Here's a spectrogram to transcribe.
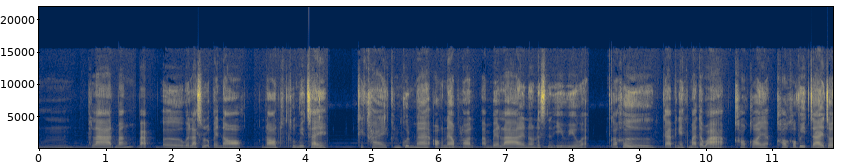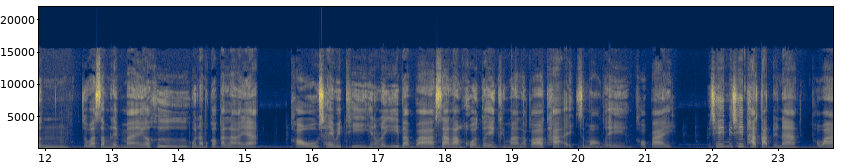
นพลาดมั้งแบบเออเวลาสรุปไปนอก นอกศูนย์วิจัยคล้ายๆ คุ้นๆไหมออกแนวพล็อต Umbrella เลยเนาะ Resident Evil อะก็คือกลายเป็นไงขึ้นมาแต่ว่าเขาก็เขาก็วิจัยจน จะว่าสำเร็จไหมก็คือหัวหน้าผู้ก่อการร้ายอะเขาใช้วิธีเทคโนโลยีแบบว่าสร้างร่างโคลนตัวเองขึ้นมา แล้วก็ถ่ายสมองตัวเองเข้าไป ไม่ใช่ไม่ใช่ผ่าตัดด้วยนะ เพราะว่า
